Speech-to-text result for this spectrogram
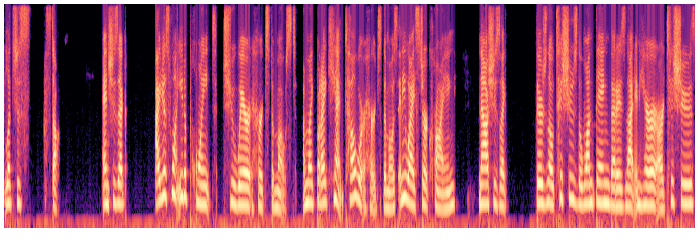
let's just stop. And she's like, I just want you to point to where it hurts the most. I'm like, but I can't tell where it hurts the most. Anyway, I start crying. Now she's like, there's no tissues. The one thing that is not in here are tissues.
